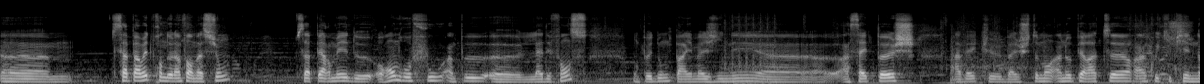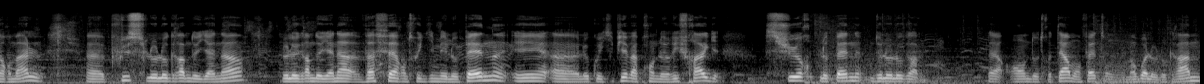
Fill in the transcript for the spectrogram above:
Ça permet de prendre de l'information, ça permet de rendre fou un peu euh, la défense. On peut donc par imaginer euh, un side push avec euh, bah, justement un opérateur, un coéquipier normal, plus l'hologramme de Yana. L'hologramme de Yana va faire entre guillemets l'open et le coéquipier va prendre le refrag sur l'open de l'hologramme. En d'autres termes, en fait, on envoie l'hologramme,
